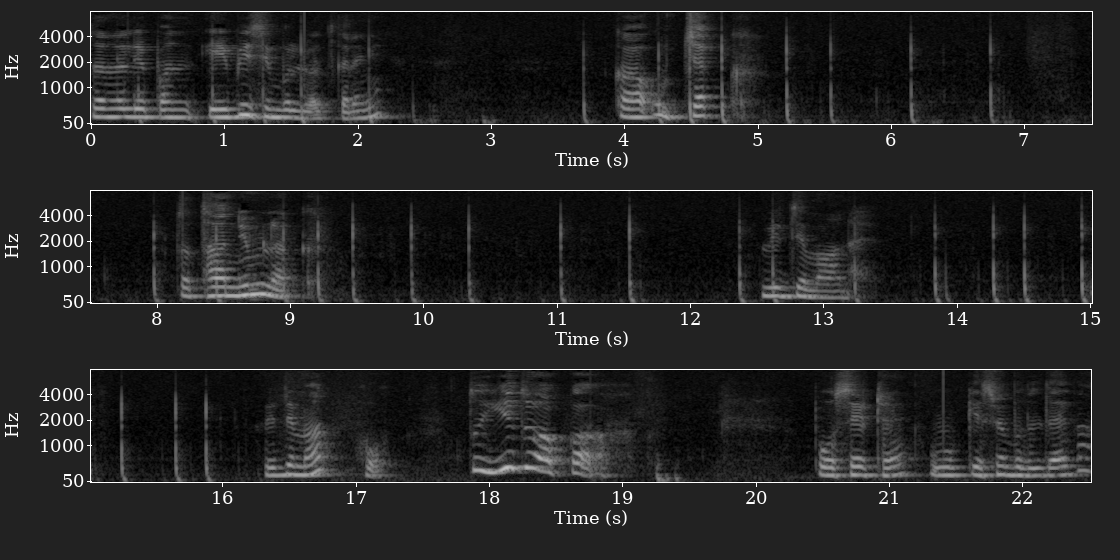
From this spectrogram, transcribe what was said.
जनरली अपन ए बी सिंबल व्यक्त करेंगे, का उच्चक तथा निम्नक विद्यमान है। विद्यमान हो। तो ये जो आपका पोसेट है, वो किसमें बदल जाएगा?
